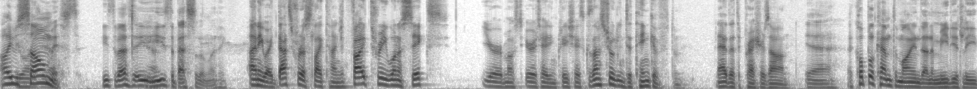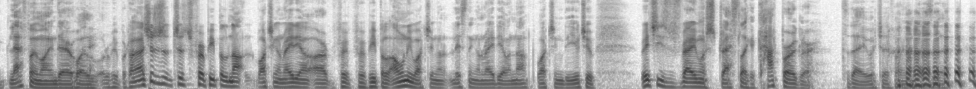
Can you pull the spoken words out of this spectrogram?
Oh, he was He so was, yeah. missed. He's the best. He, He's the best of them, I think. Anyway, that's for a slight tangent. Five three one oh six. Your most irritating cliches because I'm struggling to think of them now that the pressure's on. Yeah, a couple came to mind and immediately left my mind there while other people were talking. I should just, just for people not watching on radio or for, for people only watching on listening on radio and not watching the YouTube. Richie's very much dressed like a cat burglar today, which I find is uh,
